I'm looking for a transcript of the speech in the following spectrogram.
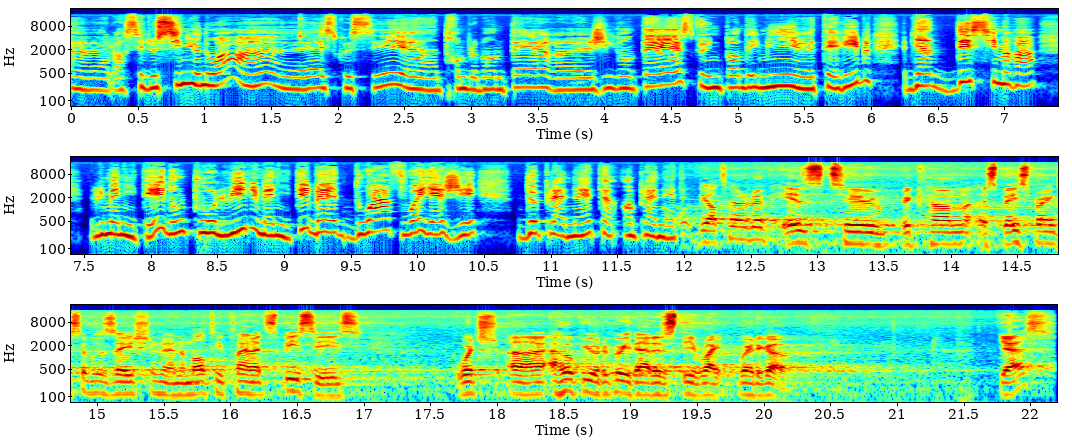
euh, alors c'est le signe noir, hein, euh, est-ce que c'est un tremblement de terre euh, gigantesque, une pandémie euh, terrible, eh bien, décimera l'humanité. Donc pour lui, l'humanité ben, doit voyager de planète en planète. The alternative is to become a civilization and a multi-planet species, which uh, I hope you would agree that is the right way to go. Yes?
